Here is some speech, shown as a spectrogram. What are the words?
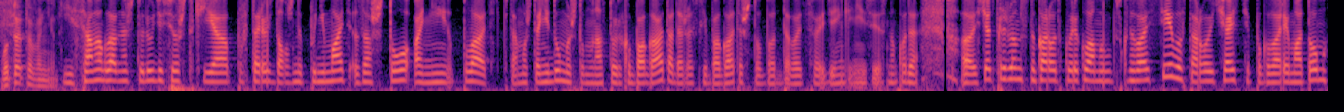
Вот этого нет. И самое главное, что люди все-таки, я повторюсь, должны понимать, за что они платят, потому что они думают, что мы настолько богаты, а даже если богаты, чтобы отдавать свои деньги неизвестно куда. А, сейчас прервемся на короткую рекламу и выпуск новостей. Во второй части поговорим о том,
